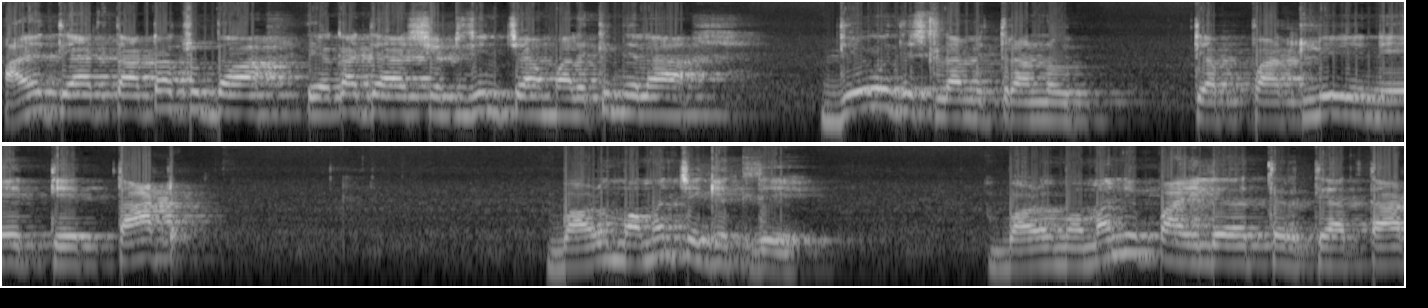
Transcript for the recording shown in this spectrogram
आणि त्या ताटात सुद्धा एखाद्या शेटजींच्या मालकिनीला देव दिसला मित्रांनो. त्या पाटलीने ते ताट बाळूमामांचे घेतले. बाळूमामांनी पाहिलं तर त्या ताट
